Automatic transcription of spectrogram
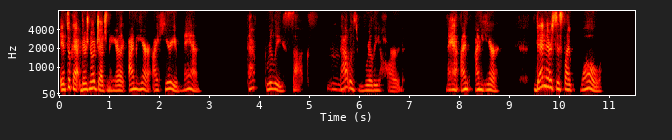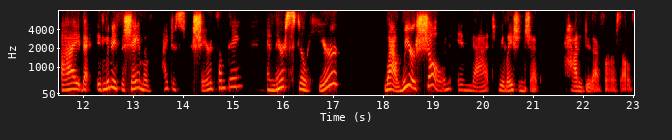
It's okay. There's no judgment here. Like, I'm here. I hear you. Man, that really sucks. Mm. That was really hard. Man, I'm I'm here. Then there's this like, whoa, I that it eliminates the shame of I just shared something and they're still here. Wow, we are shown in that relationship how to do that for ourselves.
